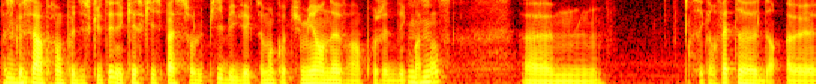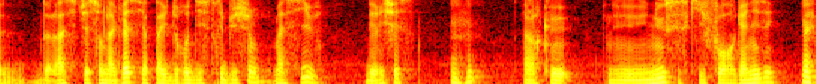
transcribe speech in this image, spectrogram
parce que Mhm. ça, après, on peut discuter de qu'est-ce qui se passe sur le PIB exactement quand tu mets en œuvre un projet de décroissance, Mhm. euh, c'est qu'en fait, euh, dans, dans la situation de la Grèce, il n'y a pas eu de redistribution massive des richesses. Mhm. Alors que nous, c'est ce qu'il faut organiser. Ouais.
